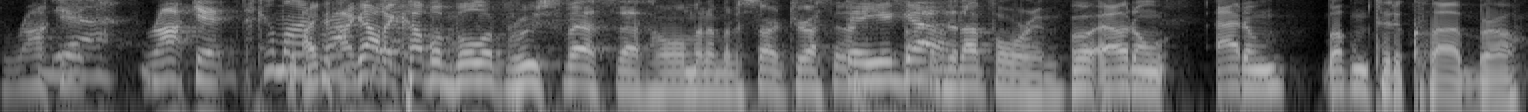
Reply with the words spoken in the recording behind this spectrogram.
rocket, Yeah. rocket. Come on, I, I got a Rocket. couple bulletproof vests at home, and I'm going to start dressing There and you size go. it up for him. Well, Adam, Adam, welcome to the club, bro.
